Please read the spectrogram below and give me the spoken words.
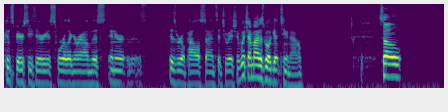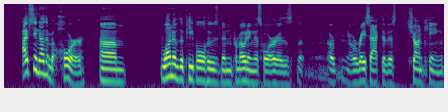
conspiracy theories swirling around this inner this Israel Palestine situation, which I might as well get to now. So, I've seen nothing but horror. Um, one of the people who's been promoting this horror is a, you know, a race activist, Shaun King.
